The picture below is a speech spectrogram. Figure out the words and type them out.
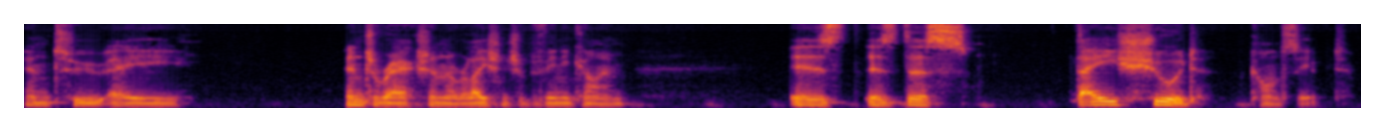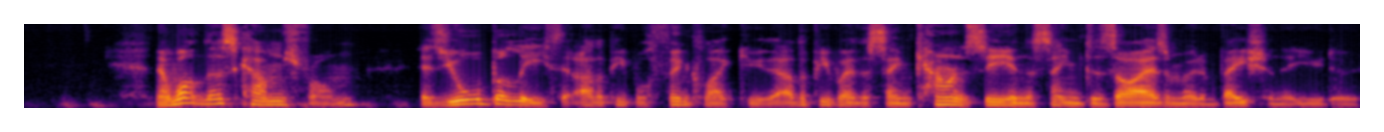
into a interaction, a relationship of any kind, is is this they should concept. Now what this comes from is your belief that other people think like you, that other people have the same currency and the same desires and motivation that you do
